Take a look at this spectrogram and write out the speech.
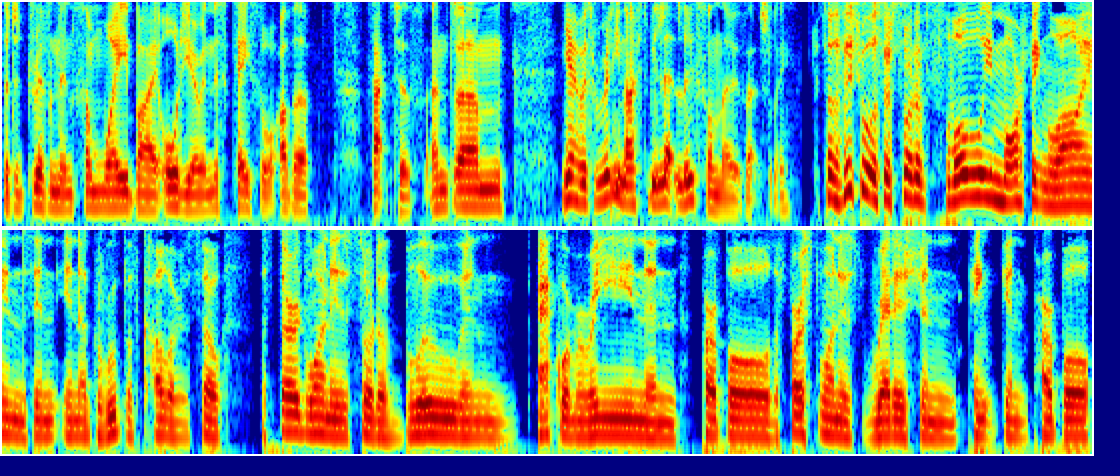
that are driven in some way by audio in this case or other factors. And um, yeah, it was really nice to be let loose on those actually. So the visuals are sort of slowly morphing lines in, in a group of colors. So the third one is sort of blue and aquamarine and purple. The first one is reddish and pink and purple.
